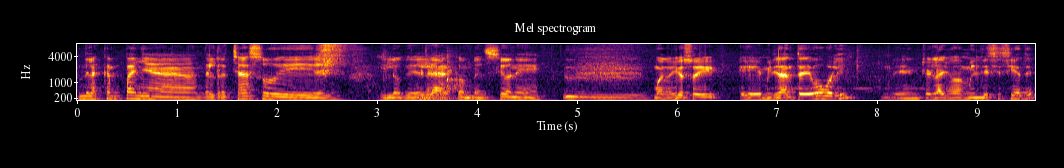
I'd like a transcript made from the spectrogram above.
de las campañas del rechazo y, y lo que es las convenciones? Bueno, yo soy eh, militante de Bópoli eh, entre el año 2017.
